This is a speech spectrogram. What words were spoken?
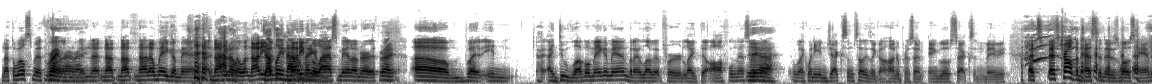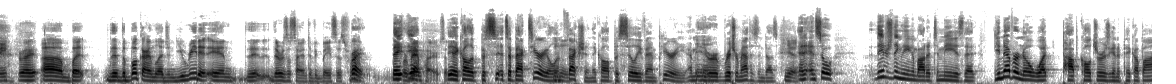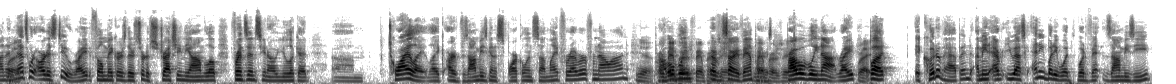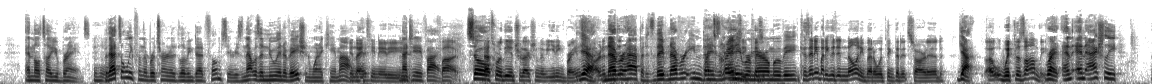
Not the Will Smith Right, one, right, right. and not, not not not Omega Man, not, not Not even the, not even definitely not even the Man. last man on Earth, Right. Um, but in I, I do love Omega Man, but I love it for like the awfulness Yeah. of it. Like when he injects himself, he's like 100% Anglo-Saxon, baby. That's that's Charlton Heston at his most hammy. Right. Um, but the the book I Am Legend, you read it, and the, there's a scientific basis for Right. They, for yeah, vampires. Yeah, they call it. It's a bacterial infection. They call it Bacilli vampiri. I mean, or Richard Matheson does. Yeah. And and so, the interesting thing about it to me is that you never know what pop culture is going to pick up on, and Right. that's what artists do, right? Filmmakers, they're sort of stretching the envelope. For instance, you know, you look at. Um, Twilight, like, are zombies going to sparkle in sunlight forever from now on? Yeah. Or probably. vampires, vampires, or, yeah. Sorry, vampires. Vampires, yeah. Probably not, right? Right. But it could have happened. I mean, ev you ask anybody what what va- zombies eat, and they'll tell you brains. Mm-hmm. But that's only from the Return of the Living Dead film series, and that was a new innovation when it came out in right? 1980, 1985. So that's where the introduction of eating brains yeah, started. never happened. It's, they've never eaten brains in any Romero movie. Because anybody who didn't know any better would think that it started Yeah, uh, with the zombie. Right, and and actually,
